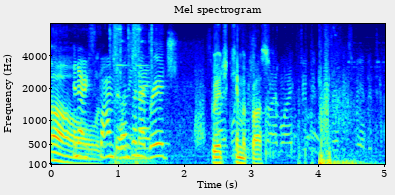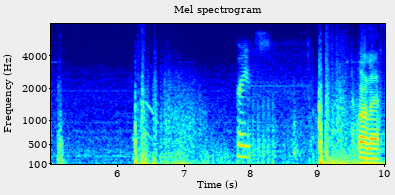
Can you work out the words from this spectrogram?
Oh, In our spawn building. One's in our bridge. bridge came across. Timeline 50% Crates. Far left.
